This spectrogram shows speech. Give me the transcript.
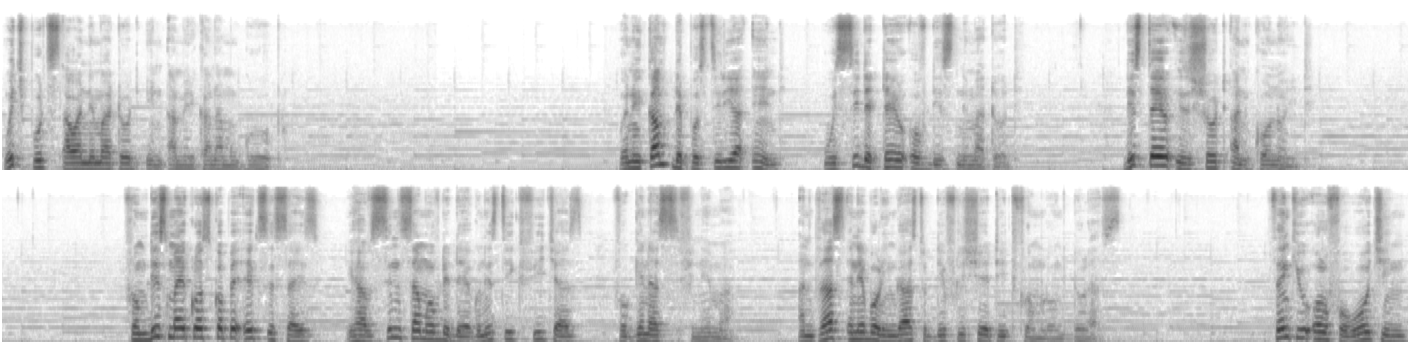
which puts our nematode in Americanum group. When we come to the posterior end, we see the tail of this nematode. This tail is short and conoid. From this microscopic exercise, you have seen some of the diagnostic features for genus Xiphinema, and thus enabling us to differentiate it from Longidorus. Thank you all for watching,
